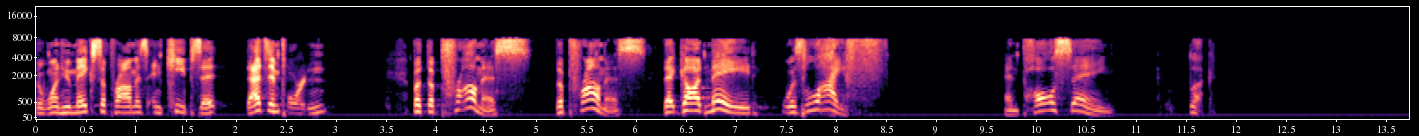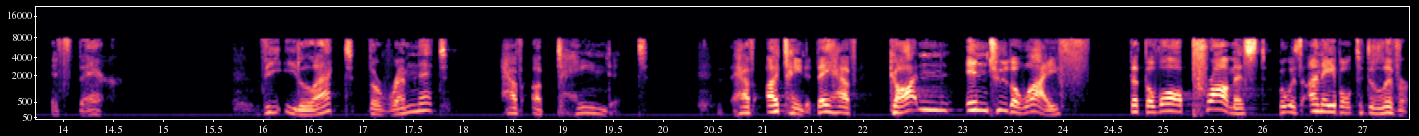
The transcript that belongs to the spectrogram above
the one who makes a promise and keeps it. That's important. But the promise, the promise that God made was life. And Paul's saying, look, it's there. The elect, the remnant, have obtained it, have attained it. They have gotten into the life that the law promised but was unable to deliver.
